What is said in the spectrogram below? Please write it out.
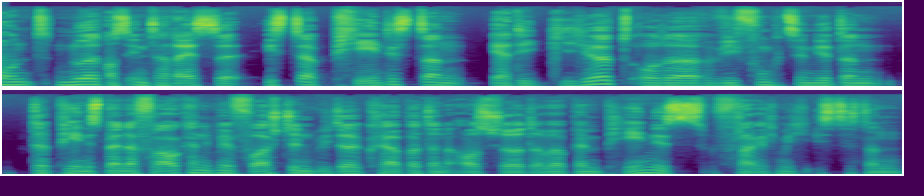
Und nur aus Interesse, ist der Penis dann erdigiert oder wie funktioniert dann der Penis? Bei einer Frau kann ich mir vorstellen, wie der Körper dann ausschaut, aber beim Penis frage ich mich, ist das dann,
